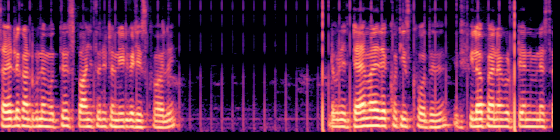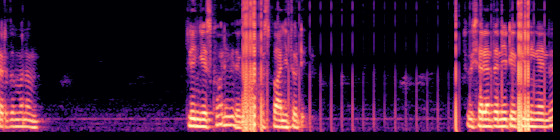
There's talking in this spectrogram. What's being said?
సైడ్లకు అంటుకునే మొత్తం స్పాంజ్తో ఇట్లా నీట్గా చేసుకోవాలి. ఇప్పుడు టైం అనేది ఎక్కువ తీసుకోవద్దు. ఇది ఫిలప్ అయినా కూడా టెన్ మినిట్స్ తర్వాత మనం క్లీన్ చేసుకోవాలి ఈ విధంగా ఒక స్పాంజ్ తోటి. చూసారు ఎంత నీట్గా క్లీనింగ్ అయిందో?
